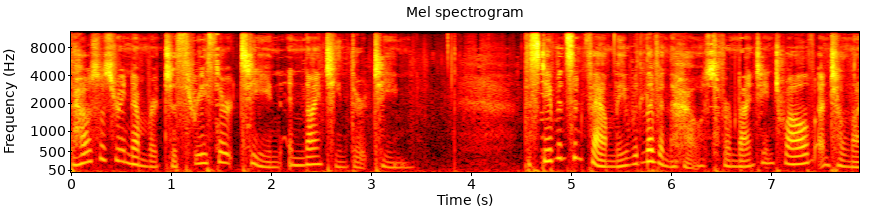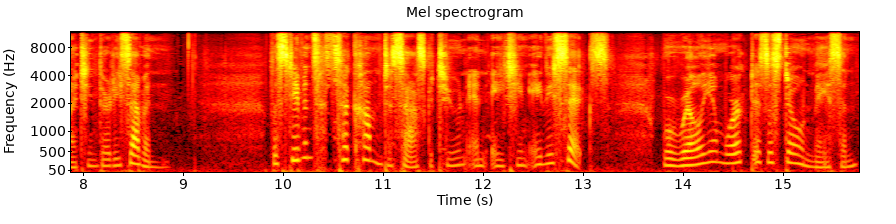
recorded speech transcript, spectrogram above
the house was renumbered to 313 in 1913. The Stevenson family would live in the house from 1912 until 1937. The Stevensons had come to Saskatoon in 1886, where William worked as a stonemason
